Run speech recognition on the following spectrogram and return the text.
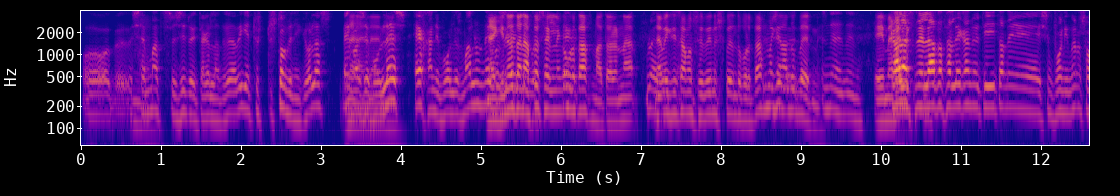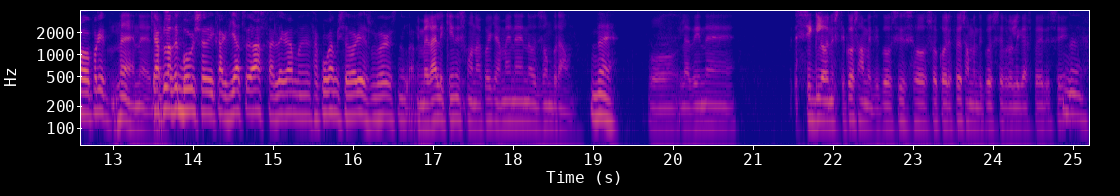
Ο, ε, Σε μάτς ζήτω η τρέλα δηλαδή, γιατί τους, τους το έδινε κιόλας. Ναι, Έβαζε ναι, ναι. βολές, έχανε βολές μάλλον. Να έβαζε γινόταν κάτι αυτός σε βολές. ελληνικό Ε, πρωτάθλημα τώρα. Να, ναι, να μην ναι. ξέρεις άμα σου δίνει, σου παίρνει το πρωτάθλημα και να τον παίρνεις. Ναι, ναι, ναι. Ε, η Καλά μεγάλη- στην Ελλάδα θα λέγανε ότι ήταν συμφωνημένος από πριν. Ναι, ναι. Και απλά δεν μπορούσε η καρδιά του, άστα λέγαμε, θα ακούγαμε ιστορίες βέβαια στην Η Ελλάδα. μεγάλη κίνηση Μονακό για μένα είναι ο Τζον Μπράουν. Ναι. Ο, δηλαδή είναι συγκλονιστικός αμυντικός, ίσως ο κορυφαίος αμυντικός της Ευρωλίγκας πέρυσι. Ναι.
